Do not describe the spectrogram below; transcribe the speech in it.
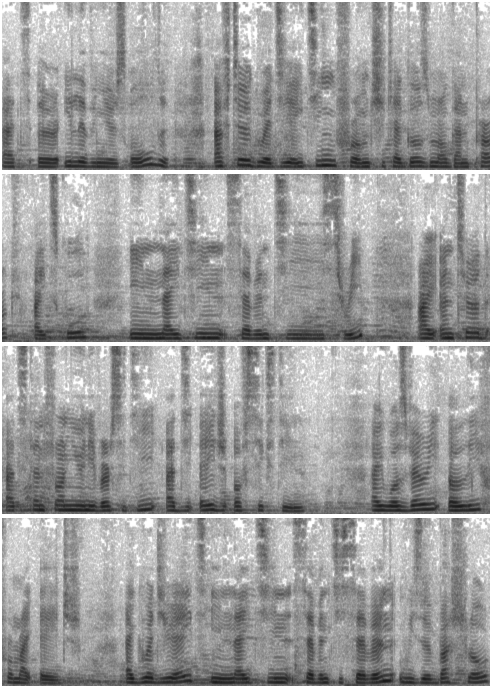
at uh, 11 years old. After graduating from Chicago's Morgan Park High School in 1973, I entered at Stanford University at the age of 16. I was very early for my age. I graduated in 1977 with a Bachelor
